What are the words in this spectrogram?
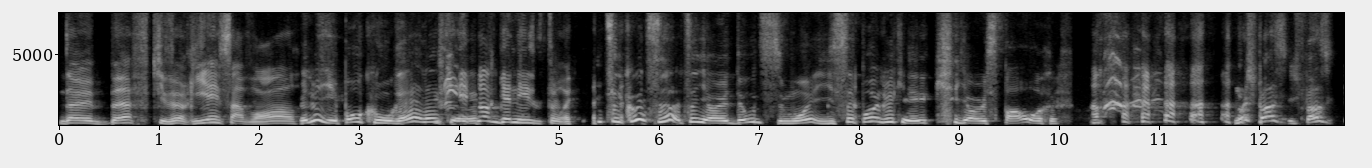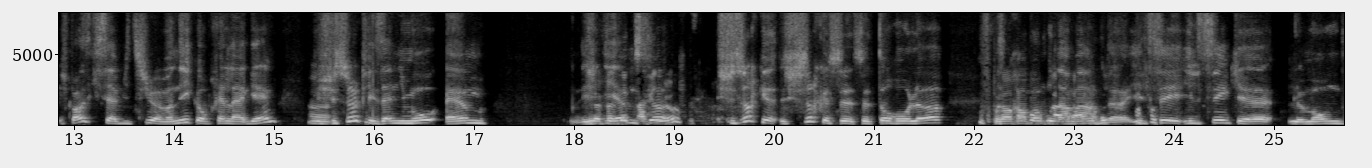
d'un bœuf qui veut rien savoir. Mais lui, il est pas au courant, là. que- Organise-toi. C'est quoi ça? Tu sais, il y a un dos de six mois, il sait pas, lui, qu'il qu'il y a un sport. Moi, je pense, je pense, je pense qu'ils s'habituent. À un moment donné, ils comprennent la game. Ouais. je suis sûr que les animaux aiment. Ils Le aiment ça. Je suis sûr que, je suis sûr que ce, ce taureau-là, il se il se prend pas pour la merde. Il sait, il sait que le monde.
